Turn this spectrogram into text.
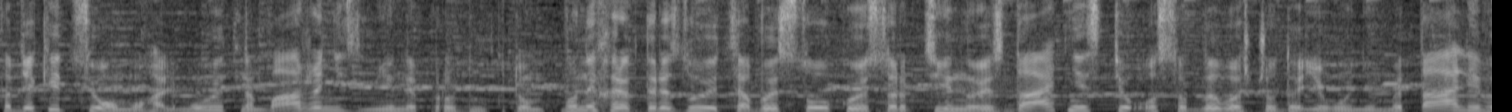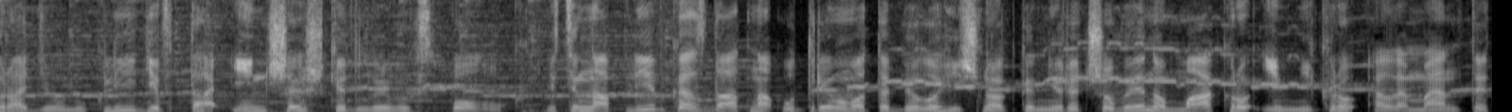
Завдяки цьому гальмують небажані зміни продукту. Вони характеризуються високою сорбційною здатністю, особливо щодо іонів металів, радіонуклідів та інших шкідливих сполук. Їстівна плівка здатна утримувати біологічно активні речовини, макро і мікроелементи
